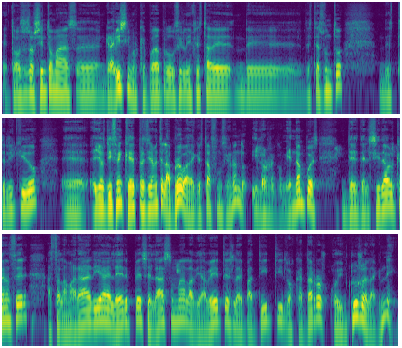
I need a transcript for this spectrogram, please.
eh, todos esos síntomas eh, gravísimos que pueda producir la ingesta de, de, este asunto, de este líquido, eh, ellos dicen que es precisamente la prueba de que está funcionando y lo recomiendan pues desde el SIDA o el cáncer hasta la malaria, el herpes, el asma, la diabetes, la hepatitis, los catarros o incluso el acné.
